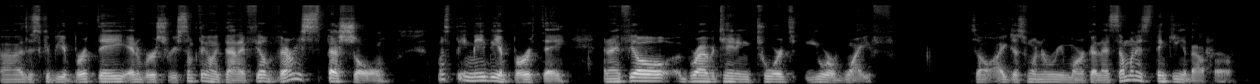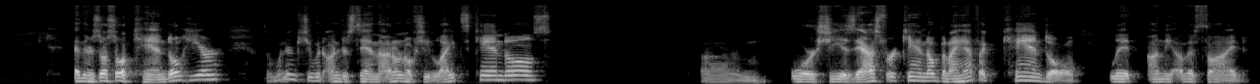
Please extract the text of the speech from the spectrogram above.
Uh, this could be a birthday, anniversary, something like that. I feel very special. Must be maybe a birthday, and I feel gravitating towards your wife. So I just want to remark on that. Someone is thinking about her. And there's also a candle here. So I wonder if she would understand that. I don't know if she lights candles um, or she has asked for a candle, but I have a candle lit on the other side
